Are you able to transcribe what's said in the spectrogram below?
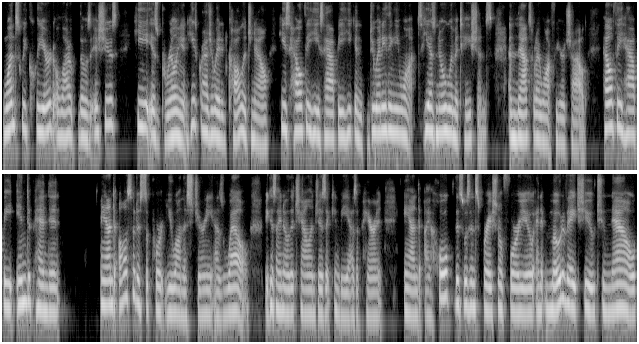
Once we cleared a lot of those issues he is brilliant. He's graduated college now. He's healthy, he's happy, he can do anything he wants. He has no limitations. And that's what I want for your child. Healthy, happy, independent, and also to support you on this journey as well, because I know the challenges it can be as a parent. And I hope this was inspirational for you and it motivates you to now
